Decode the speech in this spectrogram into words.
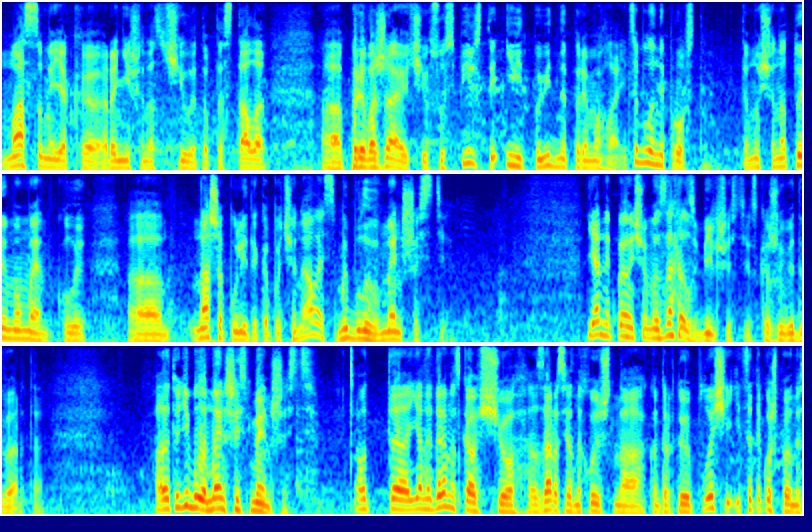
масами, як е, раніше нас вчили, тобто стала переважаючою в суспільстві і відповідно перемогла. І це було непросто. Тому що на той момент, коли е, наша політика починалась, ми були в меншості. Я не певен, що ми зараз в більшості, скажу відверто. Але тоді була меншість-меншість. От е, я не даремно сказав, що зараз я знаходжусь на контрактовій площі, і це також певний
